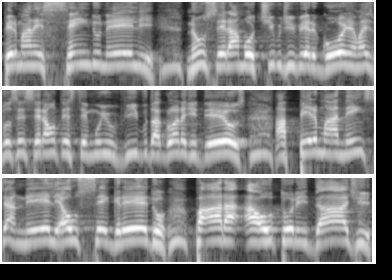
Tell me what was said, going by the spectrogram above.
permanecendo nele, não será motivo de vergonha, mas você será um testemunho vivo da glória de Deus. A permanência nele é o segredo para a autoridade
